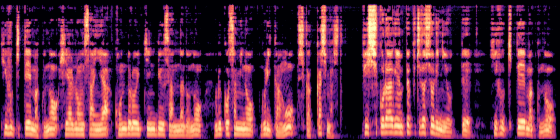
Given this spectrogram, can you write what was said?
皮膚基底膜のヒアルロン酸やコンドロイチン硫酸などのグルコサミノグリカンを視覚化しました。フィッシュコラーゲンペプチド処理によって皮膚基底膜の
